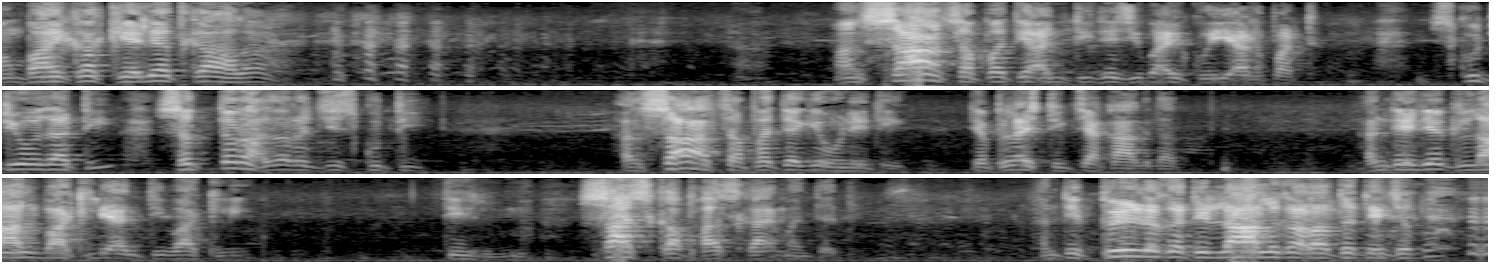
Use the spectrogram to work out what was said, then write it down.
मग बायका केल्यात का आला? आणि सहा चपाती आणती त्याची बायको याडपाट. स्कूटीवर जाती सत्तर हजाराची स्कूटी. आणि सहा चपात्या घेऊन येते त्या प्लॅस्टिकच्या कागदात. आणि त्याची एक लाल बाटली आणि ती बाटली. ती सास का फास काय म्हणतात? आणि ते पिळलं का ते लाल गळात त्याच्यातून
